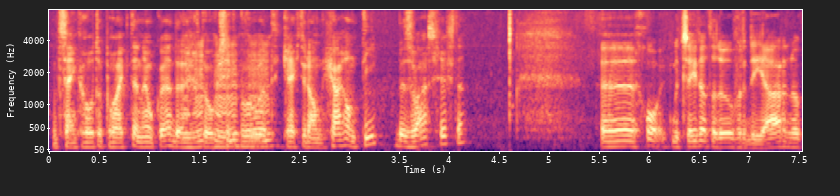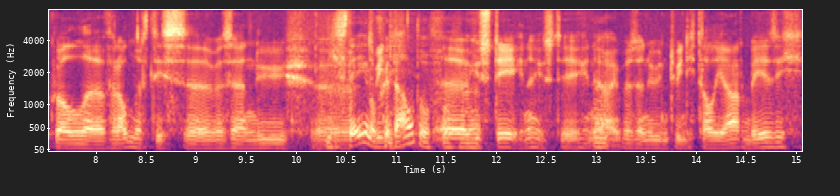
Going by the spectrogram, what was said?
het zijn grote projecten ook, hè, de Hertogensiete mm -hmm. bijvoorbeeld, krijgt u dan garantie bezwaarschriften? Uh, goh, ik moet zeggen dat dat over de jaren ook wel uh, veranderd is. Uh, we zijn nu... gestegen of gedaald? Of, of gestegen, hè, gestegen. Ja. Ja, we zijn nu een twintigtal jaar bezig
